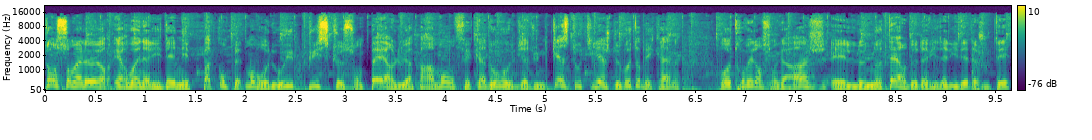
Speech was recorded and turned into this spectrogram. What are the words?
Dans son malheur, Erwan Hallyday n'est pas complètement bredouille, puisque son père lui a apparemment fait cadeau eh bien, d'une caisse d'outillage de motobécane, retrouvée dans son garage, et le notaire de David Hallyday d'ajouter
